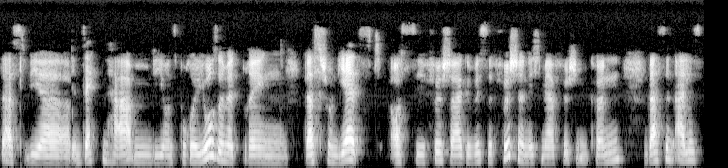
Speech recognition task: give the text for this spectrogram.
dass wir Insekten haben, die uns Borreliose mitbringen, dass schon jetzt Ostseefischer gewisse Fische nicht mehr fischen können. Das sind alles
